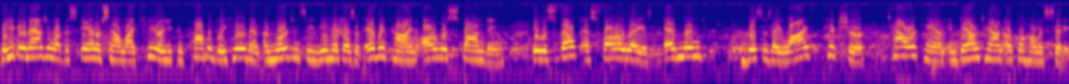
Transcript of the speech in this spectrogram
Now you can imagine what the scanners sound like here. You can probably hear them. Emergency vehicles of every kind are responding. It was felt as far away as Edmond. This is a live picture tower cam in downtown Oklahoma City.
